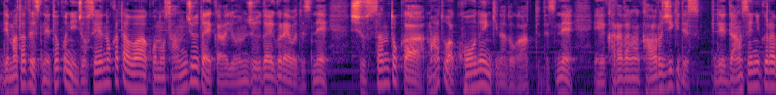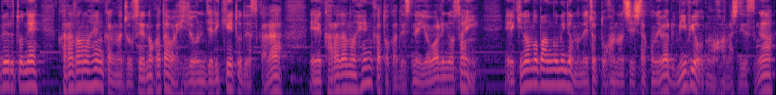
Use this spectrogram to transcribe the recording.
で、またですね、特に女性の方は、この30代から40代ぐらいはですね、出産とか、まあ、あとは更年期などがあってですね、えー、体が変わる時期です。で、男性に比べるとね、体の変化が女性の方は非常にデリケートですから、えー、体の変化とかですね、弱りのサイン、えー、昨日の番組でもね、ちょっとお話ししたこのいわゆる未病のお話ですが、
